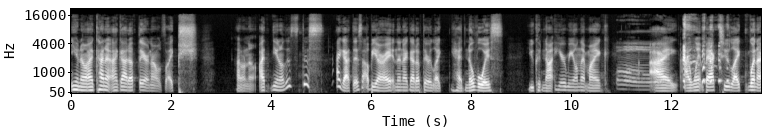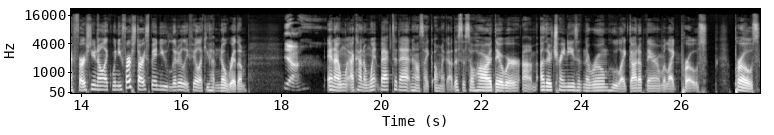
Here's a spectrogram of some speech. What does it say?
you know i kind of i got up there and i was like Psh, i don't know. I you know this this i got this. I'll be all right. And then i got up there like had no voice you could not hear me on that mic Oh. i i went back to like when i first you know like when you first start spin you literally feel like you have no rhythm Yeah. and I went- I kind of went back to that, and I was like, oh my god, this is so hard. There were um, other trainees in the room who like got up there and were like pros, pros,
